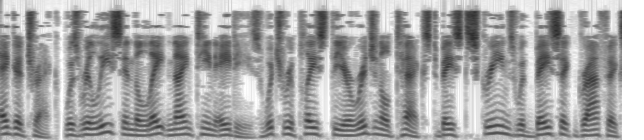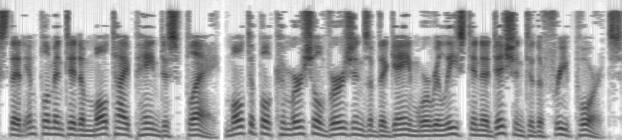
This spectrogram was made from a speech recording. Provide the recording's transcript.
Egatrek, was released in the late 1980s which replaced the original text-based screens with basic graphics that implemented a multi-pane display. Multiple commercial versions of the game were released in addition to the free ports.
